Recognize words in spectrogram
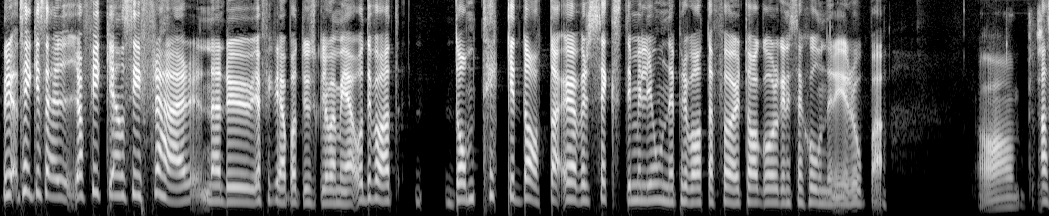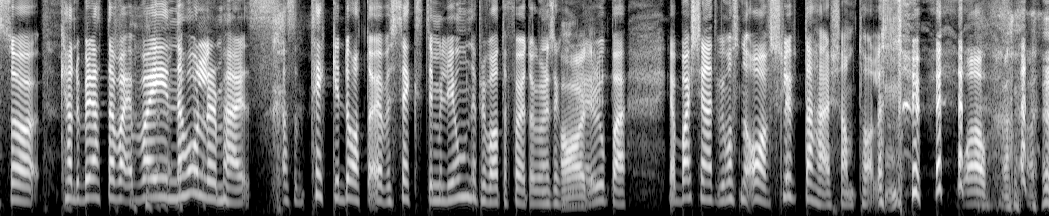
Men jag tänker så här, jag fick en siffra här när du, jag fick reda på att du skulle vara med och det var att de täcker data över 60 miljoner privata företag och organisationer i Europa. Ja, Alltså, kan du berätta vad, vad innehåller de här, alltså täcker data över 60 miljoner privata företag och organisationer Ja, i det- Europa? Jag bara känner att vi måste nog avsluta här samtalet nu. Wow!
